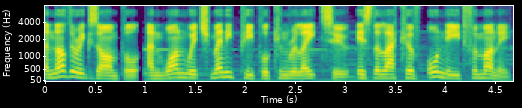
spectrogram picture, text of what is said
Another example, and one which many people can relate to, is the lack of, or need for money.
